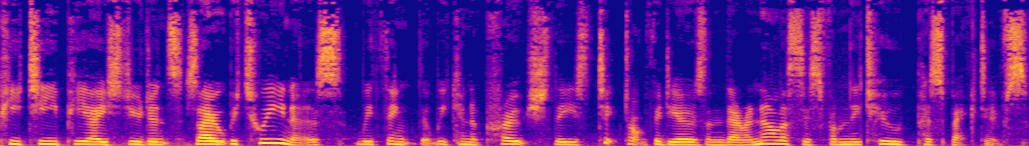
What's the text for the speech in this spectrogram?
PT, PA students. So between us, we think that we can approach these TikTok videos and their analysis from the two perspectives.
